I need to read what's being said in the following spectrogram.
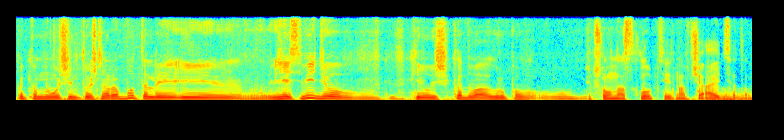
Поэтому очень точно работали. И есть видео в Кирилловиче К2 группа. Якщо у нас хлопці навчаються, там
